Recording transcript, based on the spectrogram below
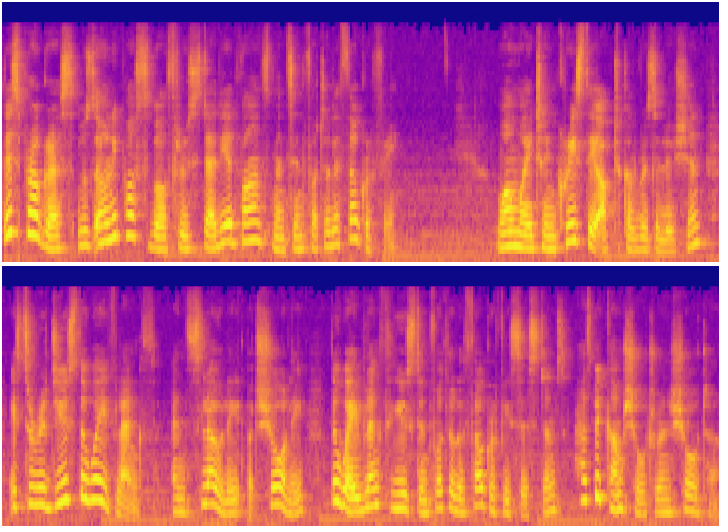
This progress was only possible through steady advancements in photolithography. One way to increase the optical resolution is to reduce the wavelength, and slowly but surely, the wavelength used in photolithography systems has become shorter and shorter.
